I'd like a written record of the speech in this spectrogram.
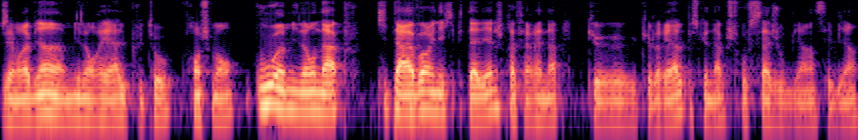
j'aimerais bien un Milan Real plutôt, franchement, ou un Milan Naples quitte à avoir une équipe italienne, je préférerais Naples que, que le Real, parce que Naples, je trouve ça joue bien, c'est bien.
